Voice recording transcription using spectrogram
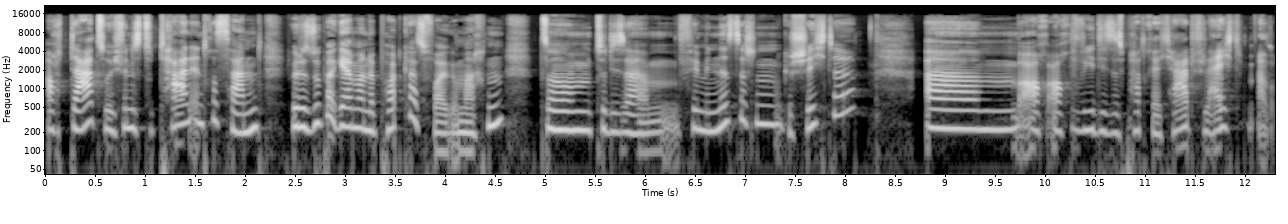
auch dazu, ich finde es total interessant. Ich würde super gerne mal eine Podcast-Folge machen zum, zu dieser ähm, feministischen Geschichte. Ähm, auch, auch wie dieses Patriarchat vielleicht also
